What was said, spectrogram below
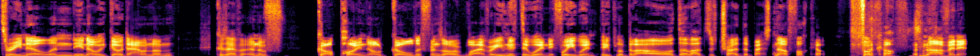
three 0 and you know we go down on because Everton have got a point or goal difference or whatever, even if they win, if we win, people will be like, "Oh, the lads have tried their best." No, fuck up, fuck off. I'm not having it.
